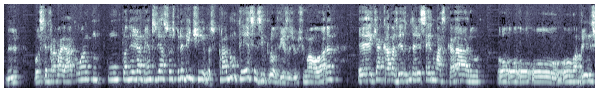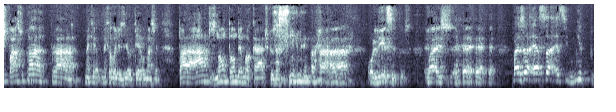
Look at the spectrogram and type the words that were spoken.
né? você trabalhar com, a, com, com planejamentos e ações preventivas, para não ter esses improvisos de última hora, é, que acaba, às vezes, muitas vezes saindo mais caro, ou, ou, ou, ou abrindo espaço para. Como, é que, como é que eu vou dizer o termo mais. Para atos não tão democráticos assim, né? Olícitos. É. Mas, é, mas essa, esse mito,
